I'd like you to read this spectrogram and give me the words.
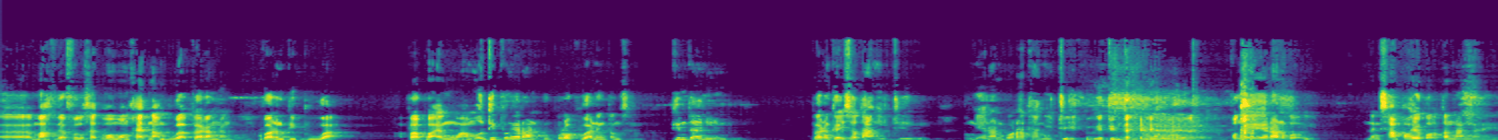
uh, mahdhaful khat. Wong khat nak buat barang nang Barang dibuat bapak yang ngamuk di pangeranku, kalau buat ning tong sampah. Dintani ning Barang gak iso tangi dhewe. Pangeran kok ora tangi dhewe dintani. Pangeran kok ning sampah ya kok tenang ae.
